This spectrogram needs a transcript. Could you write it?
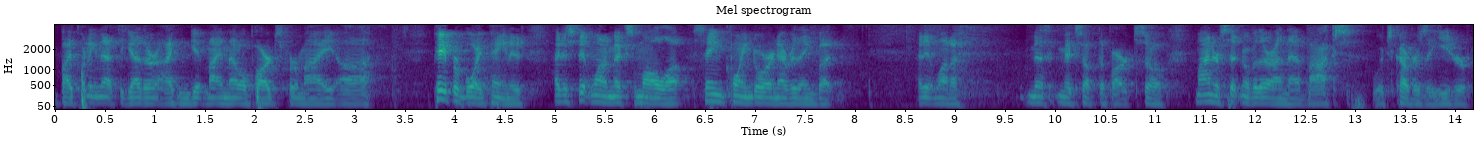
by putting that together, I can get my metal parts for my uh, paperboy painted. I just didn't want to mix them all up. Same coin door and everything, but I didn't want to mix up the parts. So mine are sitting over there on that box, which covers the heater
